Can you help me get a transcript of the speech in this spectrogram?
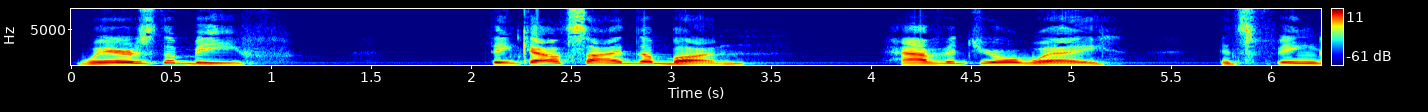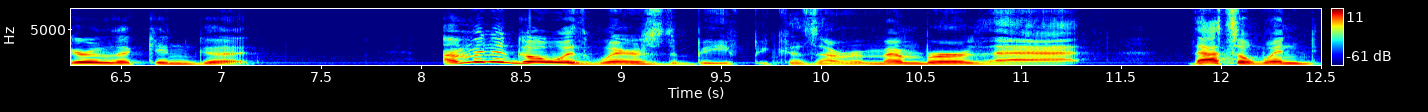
Where's the beef? Think outside the bun. Have it your way. It's finger licking good. I'm gonna go with "Where's the beef" because I remember that that's a Wendy,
